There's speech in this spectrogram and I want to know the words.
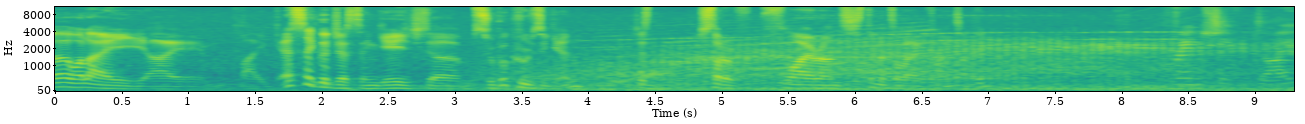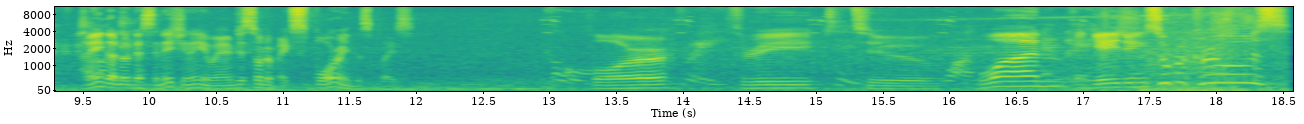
Uh, well, I, I, I guess I could just engage um, Super Cruise again. Just sort of fly around the system until I find something. I ain't got no destination anyway. I'm just sort of exploring this place. Four. Three. three, two, one. Engaging Super Cruise.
